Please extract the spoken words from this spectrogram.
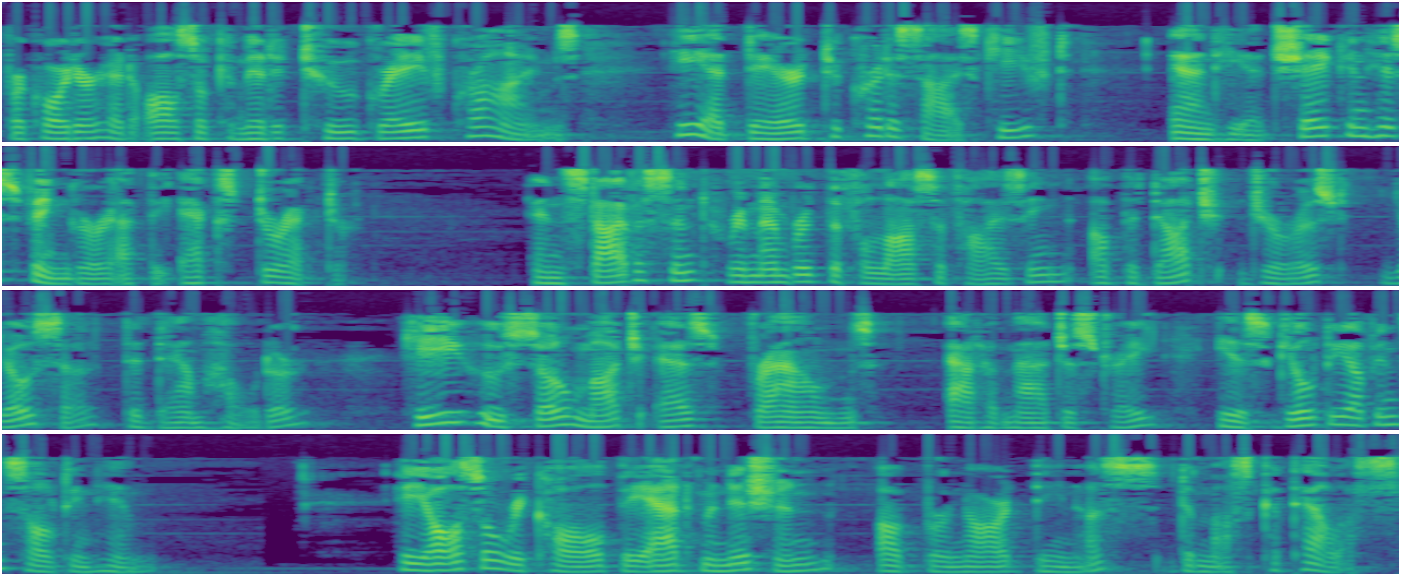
For Kuyter had also committed two grave crimes. He had dared to criticize Kieft and he had shaken his finger at the ex-director. And Stuyvesant remembered the philosophizing of the Dutch jurist Josse de Damhoudere, he who so much as frowns at a magistrate is guilty of insulting him. He also recalled the admonition of Bernardinus de Muscatellis,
